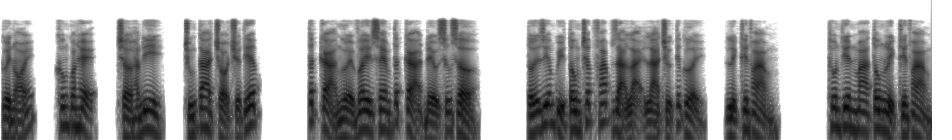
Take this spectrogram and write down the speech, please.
cười nói, không quan hệ, chờ hắn đi, chúng ta trò chuyện tiếp. Tất cả người vây xem tất cả đều xứng sở tới diễm quỷ tông chấp pháp giả lại là trực tiếp cười, lịch thiên phạm thôn thiên ma tông lịch thiên phạm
